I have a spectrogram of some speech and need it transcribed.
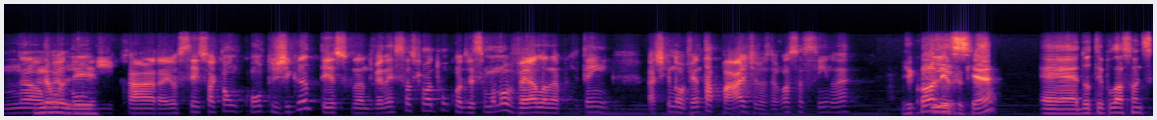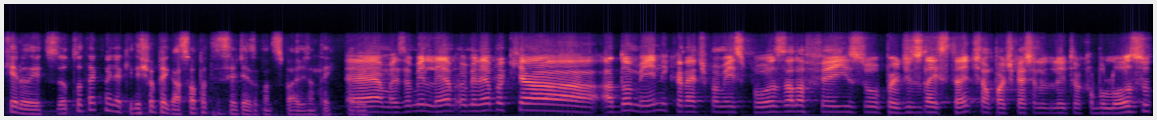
Não, não eu li. não li, cara. Eu sei só que é um conto gigantesco, né? Não devia nem ser chamado um conto, deve ser uma novela, né? Porque tem acho que 90 páginas, um negócio assim, não é? De qual Isso. livro que é? É, do Tripulação de Esqueletos. Eu tô até com ele aqui, deixa eu pegar só pra ter certeza quantas páginas tem. é, mas eu me lembro, eu me lembro que a, a Domênica, né, tipo, a minha esposa, ela fez o Perdidos na Estante, é um podcast do Leitor Cabuloso,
